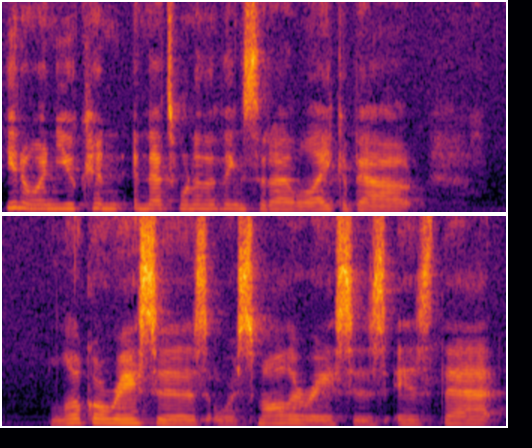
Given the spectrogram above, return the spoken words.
you know and you can and that's one of the things that i like about local races or smaller races is that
